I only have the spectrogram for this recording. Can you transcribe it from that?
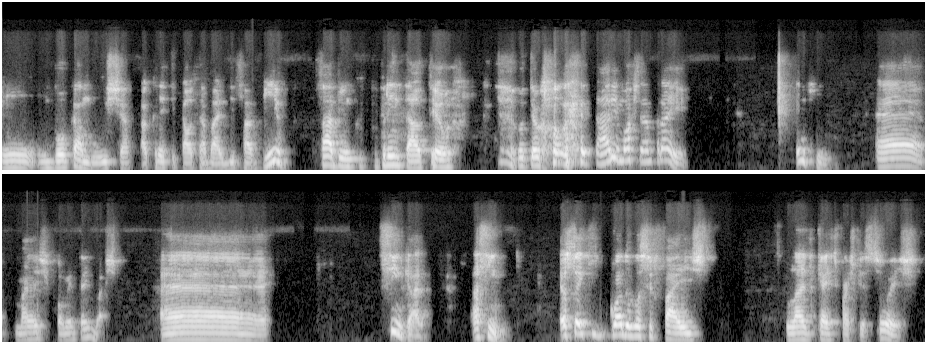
um, um boca murcha para criticar o trabalho de Fabinho, Fabinho printar o teu, o teu comentário e mostrar para ele. Enfim, é, mas comenta aí embaixo. É, sim, cara. Assim, eu sei que quando você faz livecast com as pessoas,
